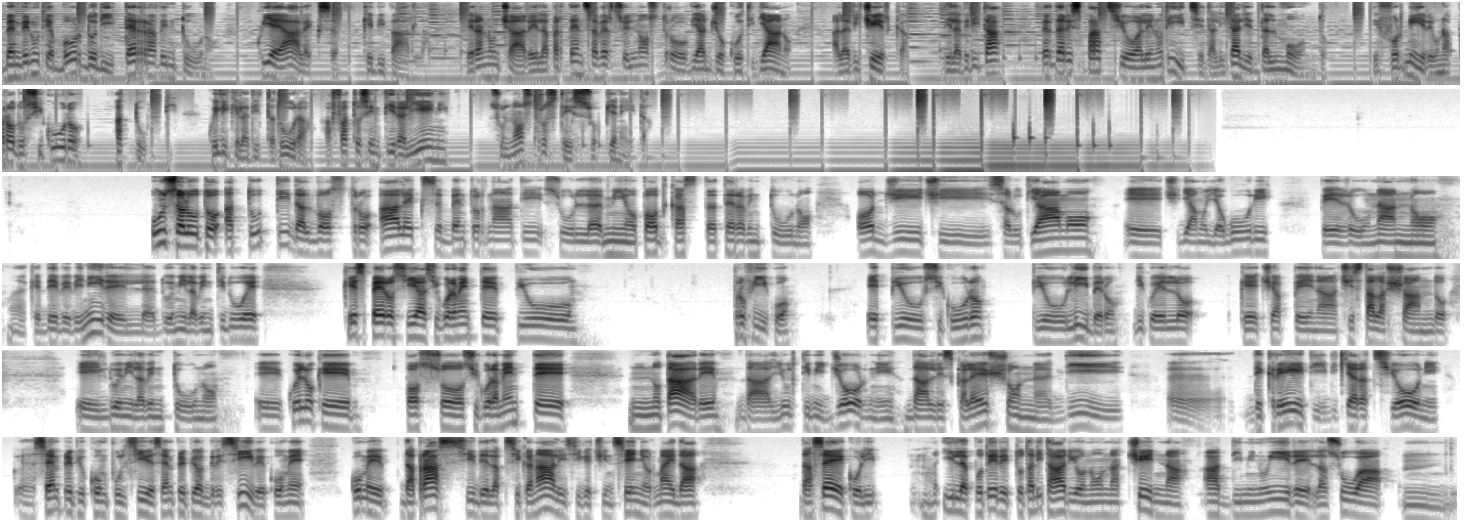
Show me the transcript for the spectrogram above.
benvenuti a bordo di Terra 21. Qui è Alex che vi parla per annunciare la partenza verso il nostro viaggio quotidiano alla ricerca della verità per dare spazio alle notizie dall'Italia e dal mondo e fornire un approdo sicuro a tutti quelli che la dittatura ha fatto sentire alieni sul nostro stesso pianeta. Un saluto a tutti dal vostro Alex, bentornati sul mio podcast Terra 21. Oggi ci salutiamo e ci diamo gli auguri per un anno eh, che deve venire, il 2022, che spero sia sicuramente più proficuo e più sicuro, più libero di quello che ci appena ci sta lasciando il 2021. E quello che posso sicuramente notare dagli ultimi giorni, dall'escalation di eh, decreti, dichiarazioni eh, sempre più compulsive, sempre più aggressive, come, come da prassi della psicanalisi che ci insegna ormai da, da secoli, mhmm, il potere totalitario non accenna a diminuire la sua mh,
